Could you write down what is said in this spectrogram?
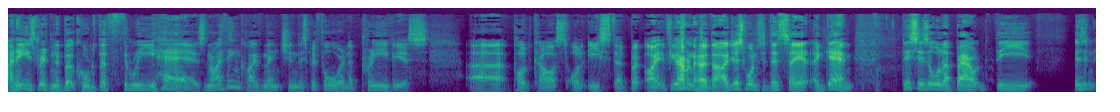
and he's written a book called The Three Hares. And I think I've mentioned this before in a previous uh, podcast on Easter. But I, if you haven't heard that, I just wanted to say it again. This is all about the is an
